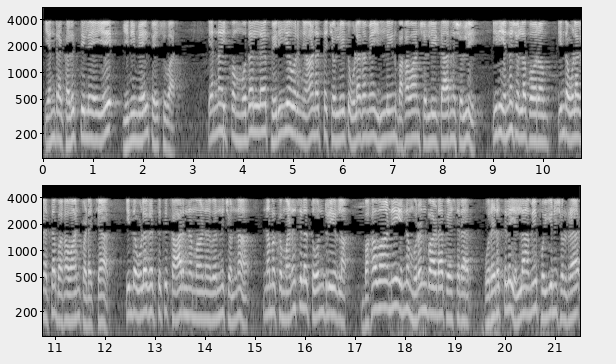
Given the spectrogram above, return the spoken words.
என்ற கருத்திலேயே இனிமேல் பேசுவார். ஏன்னா இப்ப முதல்ல பெரிய ஒரு ஞானத்தை சொல்லிட்டு உலகமே இல்லைன்னு பகவான் சொல்லிட்டார்னு சொல்லி இனி என்ன சொல்ல போறோம்? இந்த உலகத்தை பகவான் படைச்சார். இந்த உலகத்துக்கு காரணமானவர்னு சொன்னா நமக்கு மனசுல தோன்றிடலாம் பகவானே என்ன முரண்பாடா பேசுறார்? ஒரு இடத்துல எல்லாமே பொய்னு சொல்றார்.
